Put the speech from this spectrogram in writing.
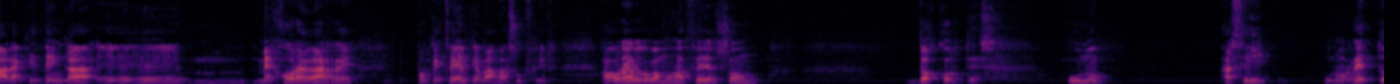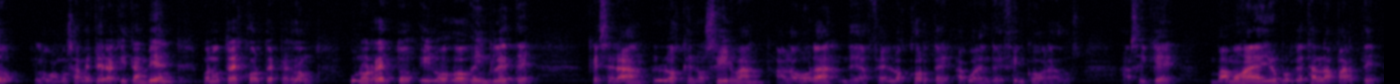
para que tenga eh, mejor agarre, porque este es el que más va a sufrir. Ahora lo que vamos a hacer son dos cortes. Uno así, uno recto, que lo vamos a meter aquí también. Bueno, tres cortes, perdón. Uno recto y los dos de inglete que serán los que nos sirvan a la hora de hacer los cortes a 45 grados. Así que vamos a ello porque esta es la parte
